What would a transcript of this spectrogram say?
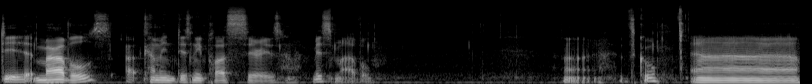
Di- Marvel's upcoming Disney Plus series, Miss Marvel. Oh, it's cool. Uh,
